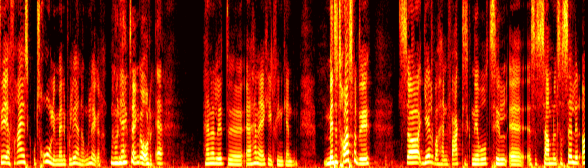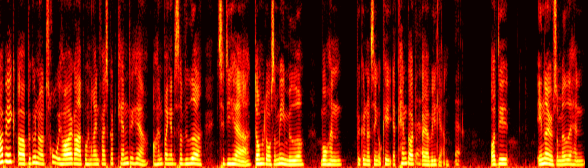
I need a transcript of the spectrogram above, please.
det er faktisk utrolig manipulerende og ulækkert, når man Ja. lige tænker over det. Ja. Han er lidt, øh, ja, han er ikke helt fin i kanten. Men til trods for det, så hjælper han faktisk Neville til at altså, samle sig selv lidt op, ikke? Og begynder at tro i højere grad på, at han rent faktisk godt kan det her. Og han bringer det så videre til de her Dumbledores armé-møder, hvor han begynder at tænke, okay, jeg kan godt, Ja. og jeg vil gerne. Ja. Og det ender jo så med, at han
